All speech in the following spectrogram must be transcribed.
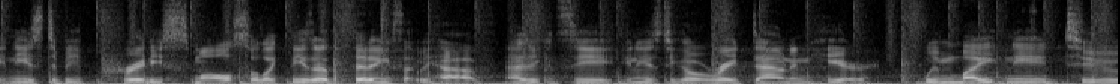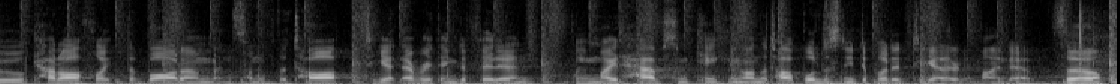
it needs to be pretty small. So like these are the fittings that we have. As you can see, it needs to go right down in here. We might need to cut off like the bottom and some of the top to get everything to fit in. We might have some kinking on the top. We'll just need to put it together to find out. So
